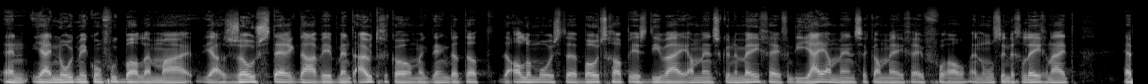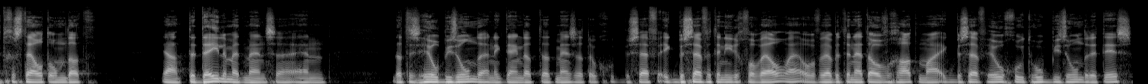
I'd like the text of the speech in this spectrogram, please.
En jij nooit meer kon voetballen, maar ja, zo sterk daar weer bent uitgekomen. Ik denk dat dat de allermooiste boodschap is die wij aan mensen kunnen meegeven. Die jij aan mensen kan meegeven vooral. En ons in de gelegenheid hebt gesteld om dat ja, te delen met mensen. En dat is heel bijzonder. En ik denk dat, dat mensen dat ook goed beseffen. Ik besef het in ieder geval wel. Hè. Of we hebben het er net over gehad. Maar ik besef heel goed hoe bijzonder dit is.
